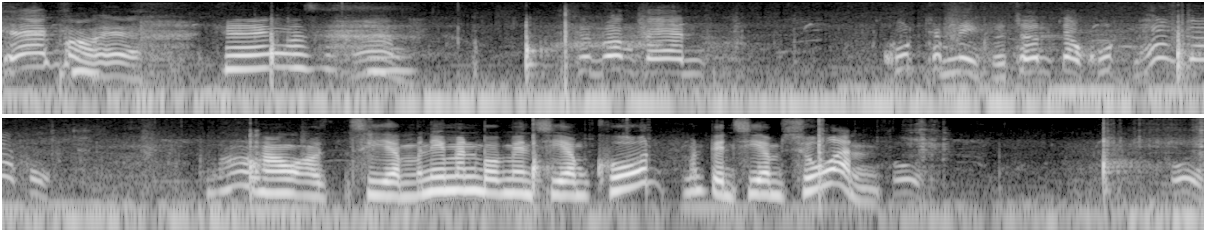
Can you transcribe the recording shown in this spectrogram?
แคงบ่แฮะแห้งว่าซะคือเบื้องแตนคุดทำนี่คือเชิญเจ้าคุดแห้งเจ้าผูกเฮาเอาเสียมอันนี้มันบ่แม่นเสียมคุด มันเป็นเสียมส่วนผูกผูก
